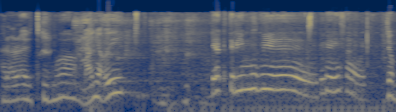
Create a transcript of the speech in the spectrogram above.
Harap-harap dia terima lah. Banyak weh. Dia terima punya Jangan risau Jom.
